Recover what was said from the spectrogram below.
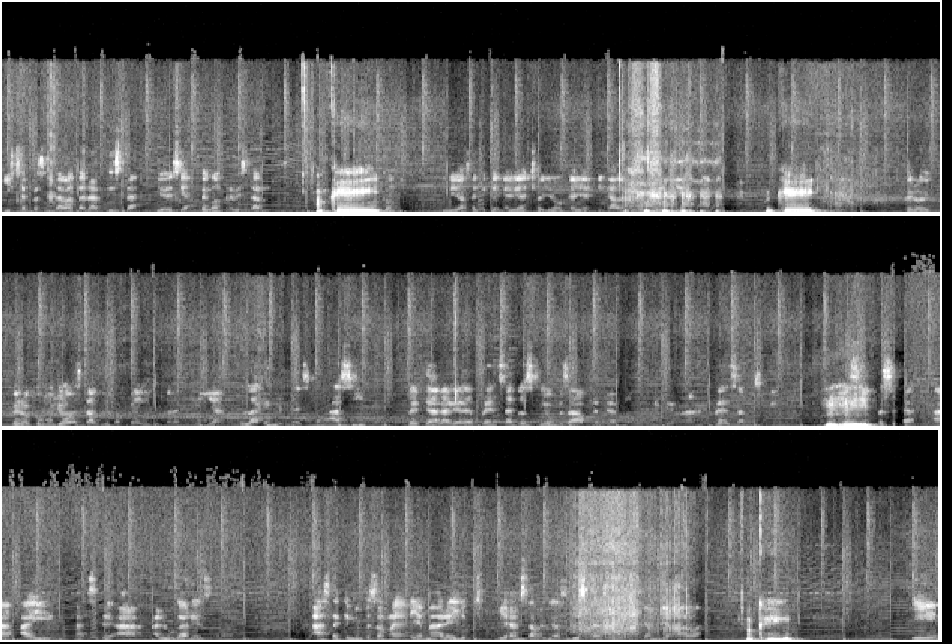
y se presentaba tal artista y yo decía, vengo a entrevistarlo. Ok. Con mi gafete que me había hecho yo, que había en Ok. pero, pero como yo estaba en mi papel y me la creía, pues la gente me decía, ah, sí, vete al área de prensa. Entonces yo empezaba a aprender, ¿no? De que área de prensa, no sé qué. Y así empecé a, a- a ir este, a, a lugares hasta que me empezaron a llamar ellos, y ya estaban en las listas, ya me llamaban. Ok. Y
